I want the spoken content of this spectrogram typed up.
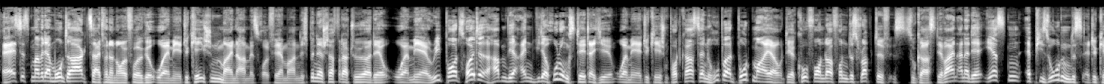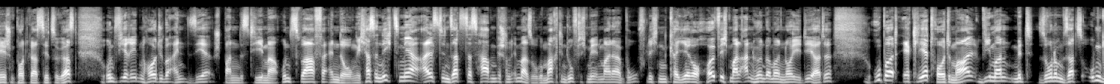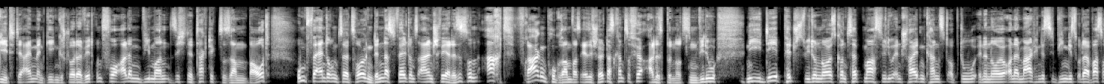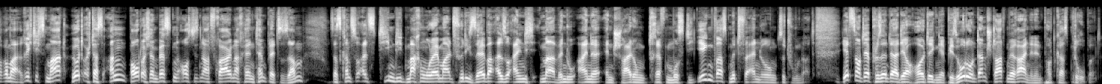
Es ist mal wieder Montag, Zeit für eine neue Folge OMR Education. Mein Name ist Rolf Herrmann. Ich bin der Chefredakteur der OMR Reports. Heute haben wir einen Wiederholungstäter hier im OMR Education Podcast, denn Rupert Botmeier, der Co-Founder von Disruptive, ist zu Gast. Der war in einer der ersten Episoden des Education Podcasts hier zu Gast. Und wir reden heute über ein sehr spannendes Thema, und zwar Veränderung. Ich hasse nichts mehr als den Satz, das haben wir schon immer so gemacht. Den durfte ich mir in meiner beruflichen Karriere häufig mal anhören, wenn man eine neue Idee hatte. Rupert erklärt heute mal, wie man mit so einem Satz umgeht, der einem entgegengeschleudert wird und vor allem, wie man sich eine Taktik zusammenbaut, um Veränderungen zu erzeugen. Denn das fällt uns allen schwer. Das ist so ein Acht-Fragen-Programm, was er sich stellt. Das kannst du für alles benutzen. Wie du eine Idee pitchst, wie du ein neues Konzept machst, wie du entscheiden kannst, ob du in eine neue Online-Marketing-Disziplin gehst oder was auch immer. Richtig smart. Hört euch das an, baut euch am besten aus diesen acht Fragen nachher ein Template zusammen. Das kannst du als Teamlead machen oder immer halt für dich selber. Also eigentlich immer, wenn du eine Entscheidung treffen musst, die irgendwas mit Veränderungen zu tun hat. Jetzt noch der Präsenter der heutigen Episode und dann starten wir rein in den Podcast mit Rupert.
